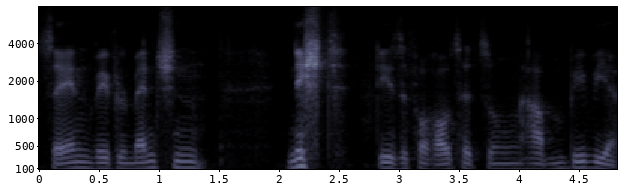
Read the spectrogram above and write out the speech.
sehen, wie viele Menschen nicht diese Voraussetzungen haben wie wir.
